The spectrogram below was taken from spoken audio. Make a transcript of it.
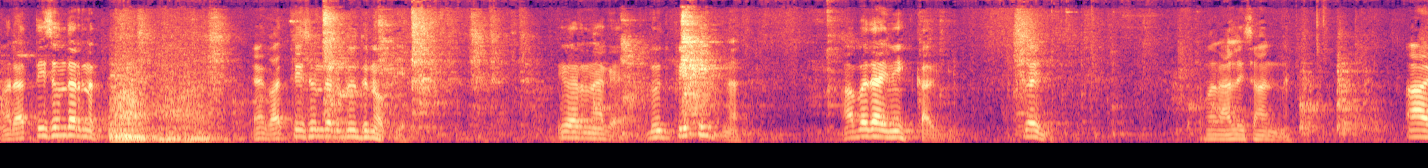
મારે અતિ સુંદર નથી. એક અતિ સુંદર દૂધ નો પીએ. ઈવર ના કે દૂધ પીતી જ નથી. આ બધા નિકાવી ગયું જોઈ લે. મારા આલિશાન ને આ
